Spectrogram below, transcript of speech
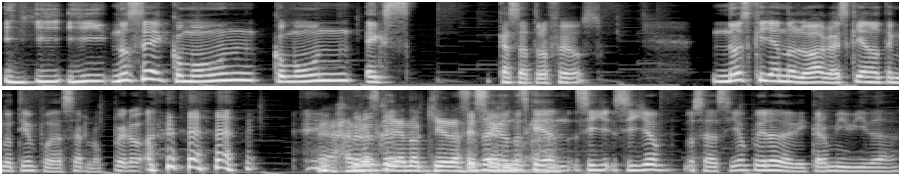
Y, no sé, como un, como un ex cazatrofeos, no es que ya no lo haga, es que ya no tengo tiempo de hacerlo, pero... no es que ya no quieras hacerlo. si, yo, o sea, si yo pudiera dedicar mi vida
